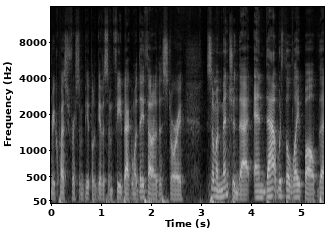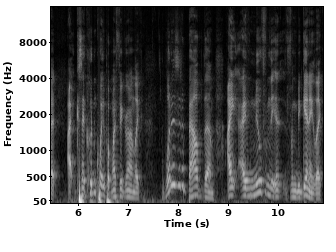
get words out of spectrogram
request for some people to give us some feedback on what they thought of this story. Someone mentioned that, and that was the light bulb that I because I couldn't quite put my finger on like what is it about them. I I knew from the from the beginning like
